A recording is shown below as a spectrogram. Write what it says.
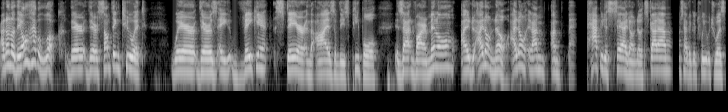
I don't know. They all have a look. There there's something to it where there's a vacant stare in the eyes of these people. Is that environmental? I, I don't know. I don't and i'm i'm happy to say i don't know. Scott adams had a good tweet which was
